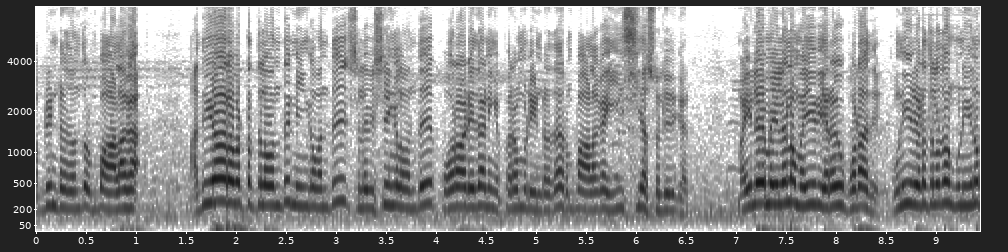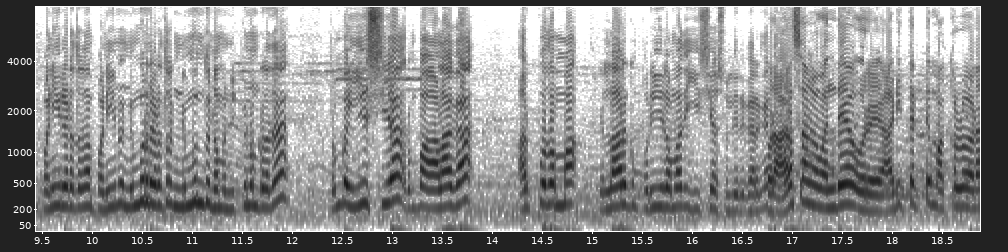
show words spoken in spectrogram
அப்படின்றது வந்து ரொம்ப அழகாக அதிகார வட்டத்தில் வந்து நீங்கள் வந்து சில விஷயங்களை வந்து போராடி தான் நீங்கள் பெற முடியுன்றதை ரொம்ப அழகாக ஈஸியாக சொல்லியிருக்காரு. மயிலே மயிலான மயிர் இறகு போடாது. குனிகிற இடத்துல தான் குனியணும் பணிகிற இடத்துல தான் பணியணும் நிமிர்ற இடத்துல நிமிர்ந்து நம்ம நிற்கணுன்றத ரொம்ப ஈஸியாக ரொம்ப அழகாக அற்புதமாக எல்லாருக்கும் புரிகிற மாதிரி ஈஸியாக சொல்லியிருக்காருங்க. ஒரு அரசாங்கம் வந்து ஒரு அடித்தட்டு மக்களோட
